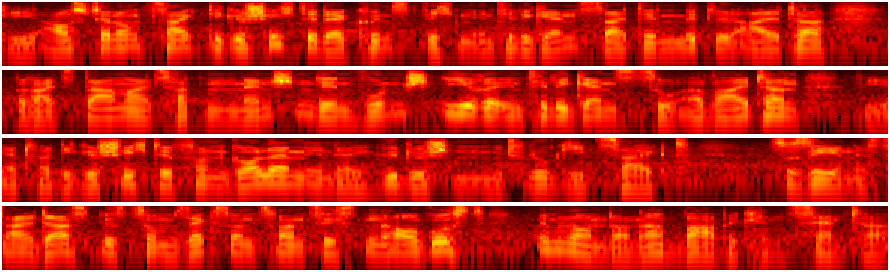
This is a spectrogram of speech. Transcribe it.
Die Ausstellung zeigt die Geschichte der künstlichen Intelligenz seit dem Mittelalter. Bereits damals hatten Menschen den Wunsch, ihre Intelligenz zu erweitern, wie etwa die Geschichte von Golem in der jüdischen Mythologie zeigt. Zu sehen ist all das bis zum 26. August im Londoner Barbican Center.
